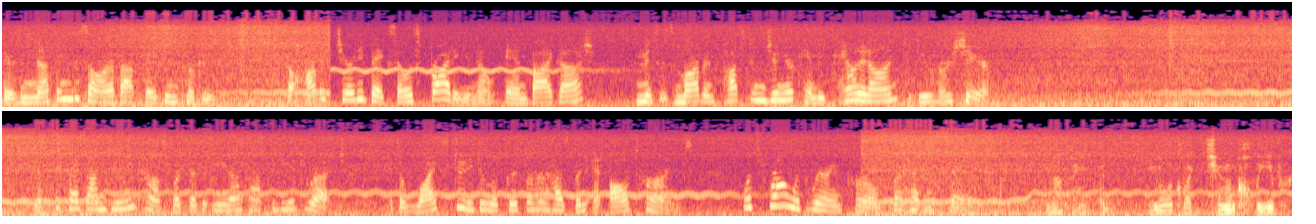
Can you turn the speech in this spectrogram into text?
There's nothing bizarre about baking cookies. The Harvest Charity Bake Sale is Friday, you know, and by gosh, Mrs. Marvin Potsdam Jr. can be counted on to do her share. Just because I'm doing housework doesn't mean I have to be a drudge. It's a wife's duty to look good for her husband at all times. What's wrong with wearing pearls, for heaven's sake? Nothing, but you look like June Cleaver.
